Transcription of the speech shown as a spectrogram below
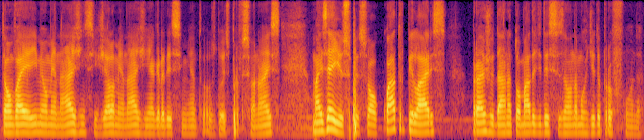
Então vai aí minha homenagem, singela homenagem e agradecimento aos dois profissionais. Mas é isso, pessoal. Quatro pilares para ajudar na tomada de decisão da mordida profunda:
